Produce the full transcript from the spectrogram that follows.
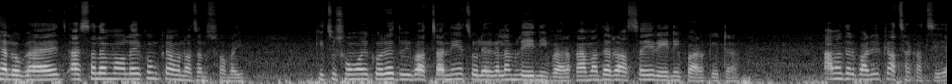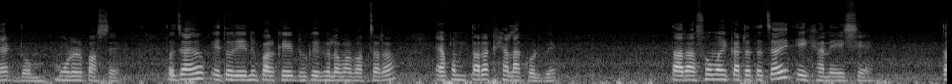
হ্যালো গাইজ আসসালামু আলাইকুম কেমন আছেন সবাই? কিছু সময় করে দুই বাচ্চা নিয়ে চলে গেলাম রেনি পার্ক আমাদের রাজশাহী রেনি পার্ক এটা। আমাদের বাড়ির কাছাকাছি, একদম মোড়ের পাশে। তো যাই হোক এ তো রেনি পার্কে ঢুকে গেল আমার বাচ্চারা। এখন তারা খেলা করবে। তারা সময় কাটাতে চায় এইখানে এসে। তো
